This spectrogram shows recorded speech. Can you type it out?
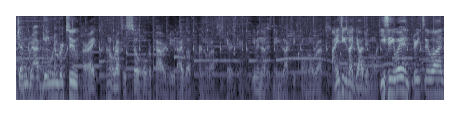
Gem grab game number two. All right, Colonel Ruffs is so overpowered, dude. I love Colonel Ruffs' character, even though his name is actually Colonel Ruffs. I need to use my gadget more. Easy win, three, two, one,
